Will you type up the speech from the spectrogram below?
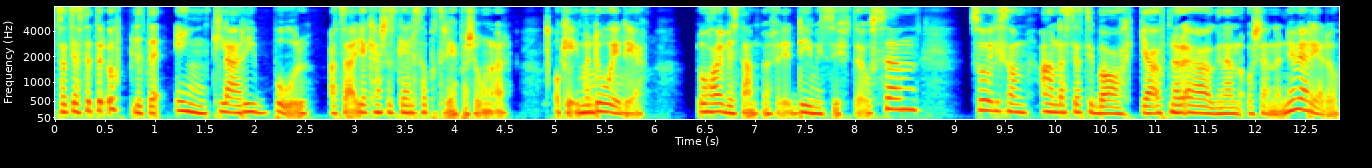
så att jag sätter upp lite enkla ribbor. Att så här, jag kanske ska hälsa på tre personer. Okej, men då är det. Då har jag bestämt mig för det. Det är mitt syfte. Och sen så liksom andas jag tillbaka, öppnar ögonen och känner nu är jag redo.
